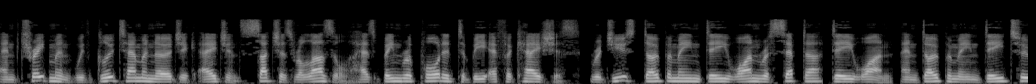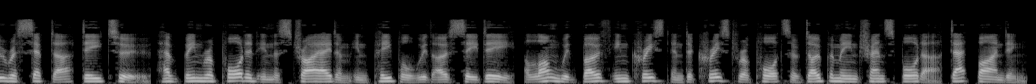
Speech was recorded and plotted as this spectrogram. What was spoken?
and treatment with glutaminergic agents such as Riluzole has been reported to be efficacious. Reduced dopamine D1 receptor D1 and dopamine D2 receptor D2 have been reported in the striatum in people with OCD, along with both increased and decreased reports of dopamine transporter DAT binding,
